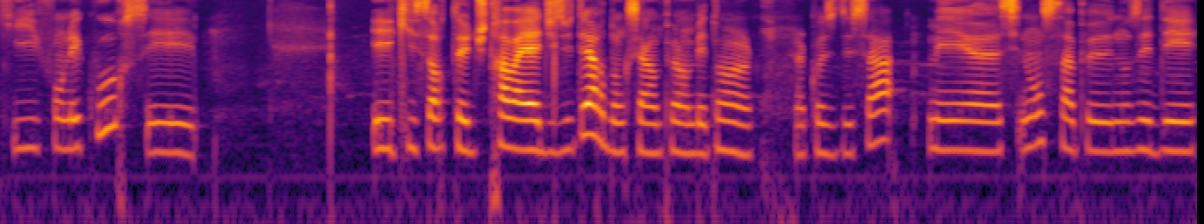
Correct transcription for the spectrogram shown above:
qui font les courses et, et qui sortent du travail à 18h, donc c'est un peu embêtant à, cause de ça. Mais euh, sinon, ça peut nous aider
